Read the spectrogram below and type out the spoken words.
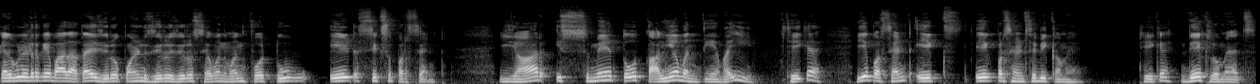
कैलकुलेटर के बाद आता है zero point zero zero seven one four two eight six percent यार, इसमें तो तालियाँ बनती हैं भाई, ठीक है? ये परसेंट एक एक परसेंट से भी कम है, ठीक है? देख लो मैथ्स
